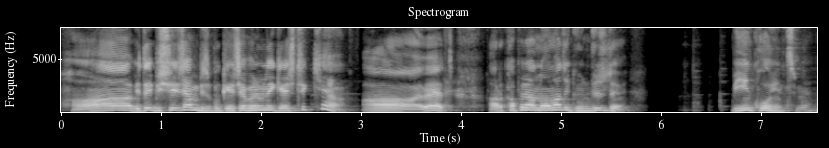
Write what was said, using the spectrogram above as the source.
Ha bir de bir şey diyeceğim biz bu gece bölümüne geçtik ya. Aa evet. Arka plan normalde gündüzdü. 1000 coins mi?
